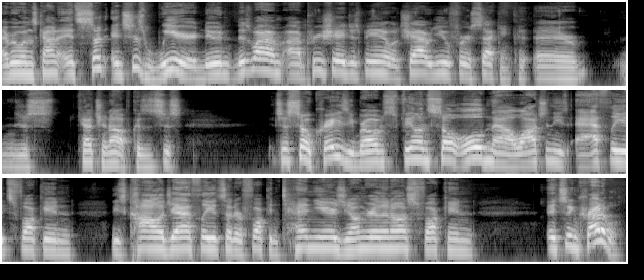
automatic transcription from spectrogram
everyone's kind of it's such it's just weird, dude. This is why I'm, I appreciate just being able to chat with you for a second, or uh, just catching up because it's just it's just so crazy, bro. I'm feeling so old now watching these athletes fucking these college athletes that are fucking 10 years younger than us fucking it's incredible.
